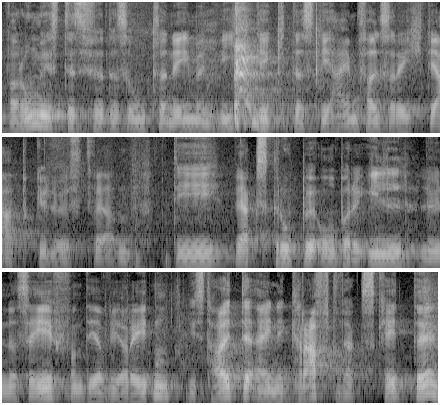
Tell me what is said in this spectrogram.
Warum ist es für das Unternehmen wichtig, dass die Heimfallsrechte abgelöst werden? Die Werksgruppe Obere Ill-Lüner See, von der wir reden, ist heute eine Kraftwerkskette,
